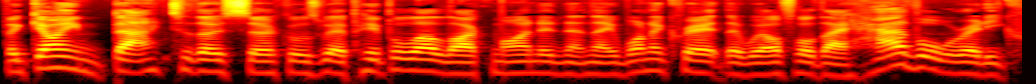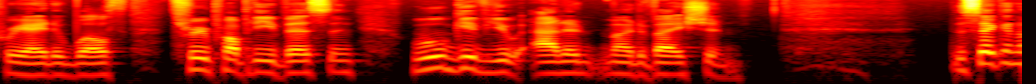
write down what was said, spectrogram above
But going back to those circles where people are like minded and they want to create their wealth or they have already created wealth through property investing will give you added motivation. The second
